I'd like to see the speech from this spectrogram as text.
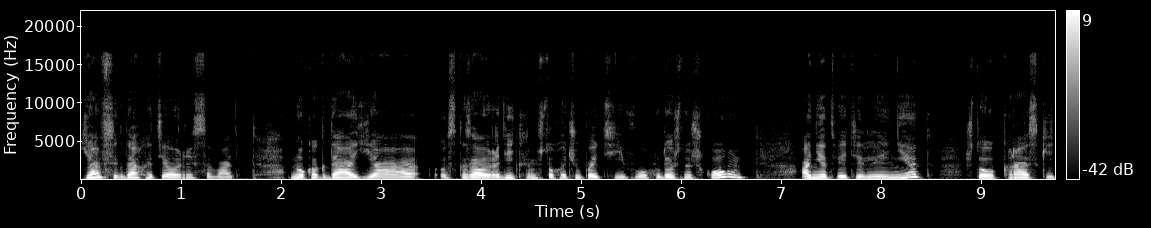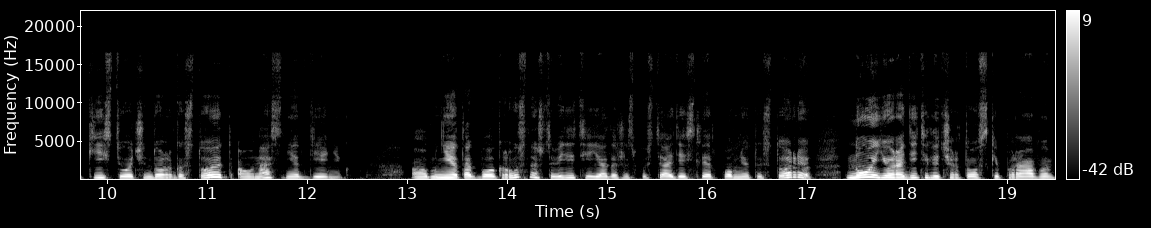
я всегда хотела рисовать. Но когда я сказала родителям, что хочу пойти в художественную школу, они ответили нет, что краски кисти очень дорого стоят, а у нас нет денег. А, мне так было грустно, что, видите, я даже спустя 10 лет помню эту историю, но ее родители чертовски правы.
